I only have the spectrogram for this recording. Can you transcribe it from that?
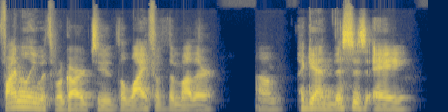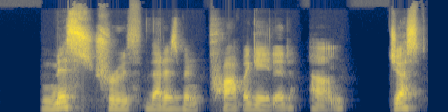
Finally, with regard to the life of the mother, um, again, this is a mistruth that has been propagated um, just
